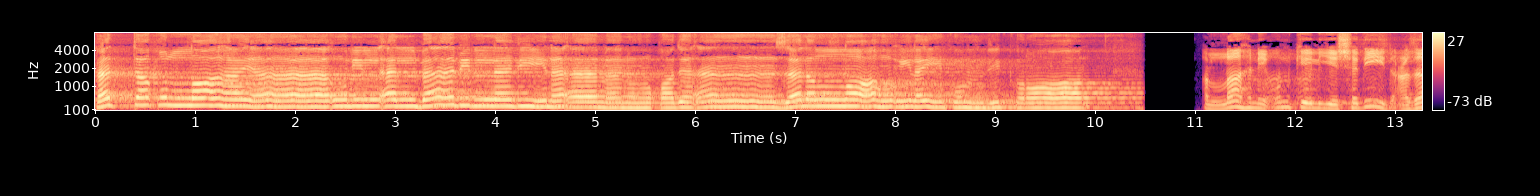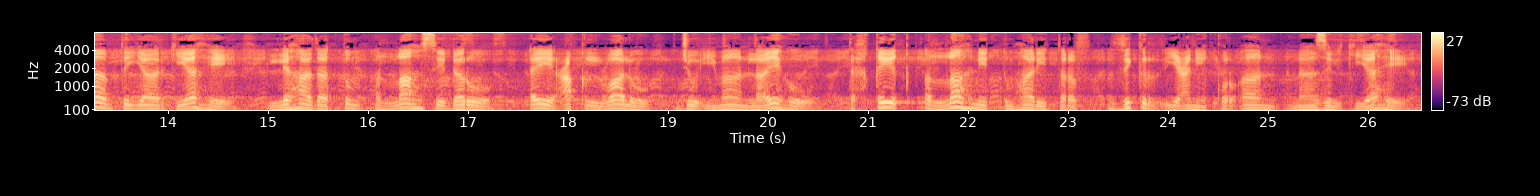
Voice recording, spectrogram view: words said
فاتقوا الله يا أولي الألباب الذين آمنوا قد أنزل الله إليكم ذكرا. اللہ نے ان کے لیے شدید عذاب تیار کیا ہے، لہذا تم اللہ سے ڈرو، اے عقل والو، جو ایمان لائے ہو۔ تحقیق اللہ نے تمہاری طرف ذکر یعنی قرآن نازل کیا ہے۔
